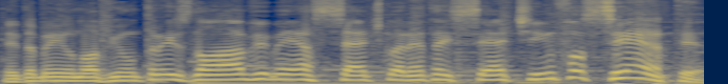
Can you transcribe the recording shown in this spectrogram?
Tem também o 91396747 InfoCenter.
